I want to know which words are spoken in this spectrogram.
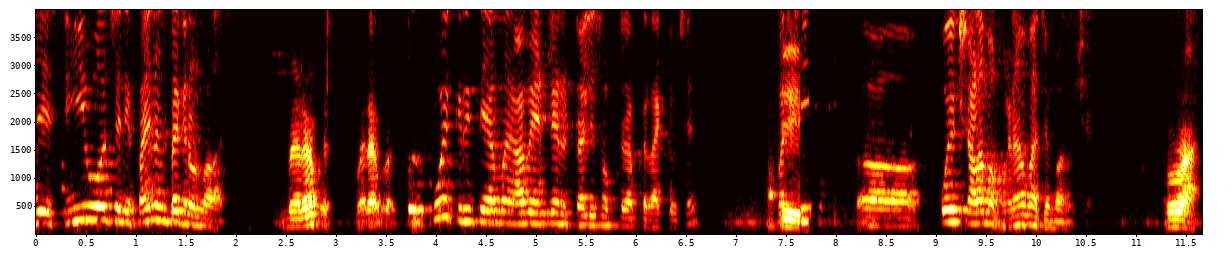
જે સીઈઓ છે ને ફાઇનાન્સ બેકગ્રાઉન્ડ વાળા છે. બરાબર બરાબર. તો કોઈક રીતે આમાં આવે એટલે ટેલી સોફ્ટવેર આપણે રાખ્યો છે. પછી કોઈ એક શાળામાં ભણાવવા જવાનું છે. વાહ.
